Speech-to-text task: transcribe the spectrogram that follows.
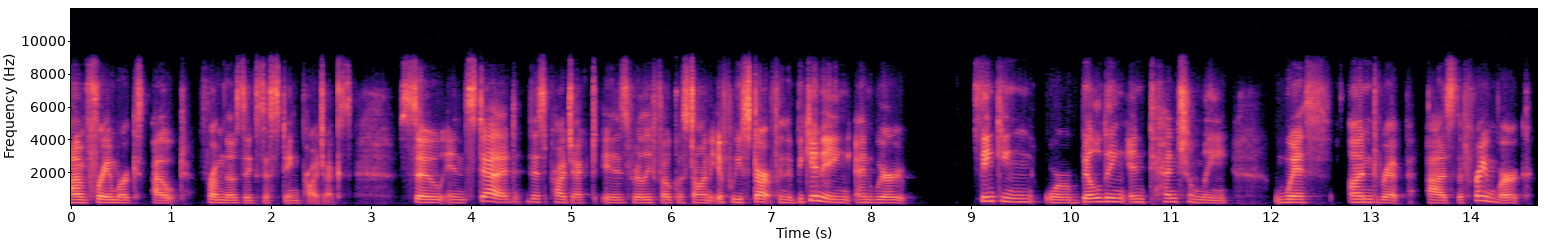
um, frameworks out from those existing projects. So instead, this project is really focused on if we start from the beginning and we're thinking or building intentionally with UNDRIP as the framework,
